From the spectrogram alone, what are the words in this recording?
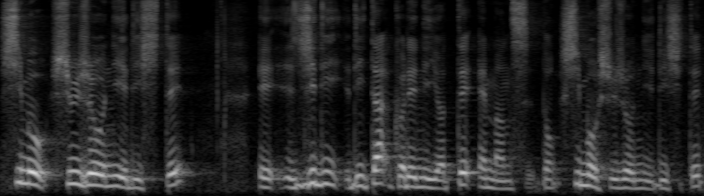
Shimo Shujo ni et Jidi Dita Kore ni Yotte Emmans. Donc Shimo Shujo ni Edishite,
